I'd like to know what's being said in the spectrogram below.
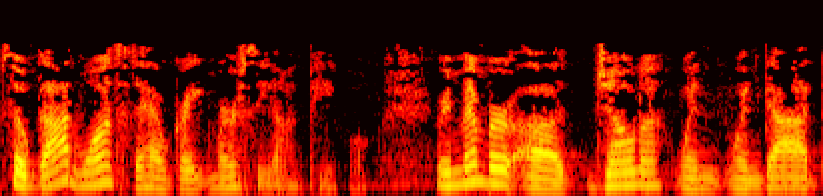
So God wants to have great mercy on people. Remember uh, Jonah when when God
